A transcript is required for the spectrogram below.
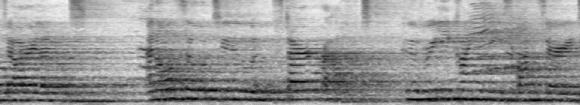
Fáilte Ireland, and also to Starcraft, who've really kindly sponsored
